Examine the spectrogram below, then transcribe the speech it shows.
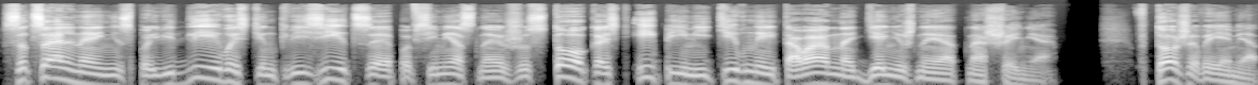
социальная несправедливость, инквизиция, повсеместная жестокость и примитивные товарно-денежные отношения. В то же время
